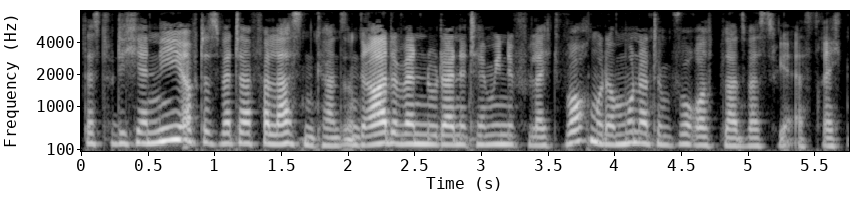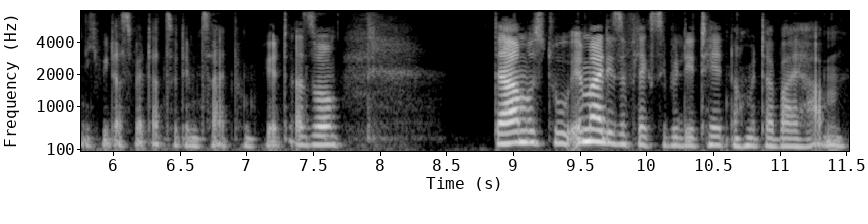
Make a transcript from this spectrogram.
dass du dich ja nie auf das Wetter verlassen kannst. Und gerade wenn du deine Termine vielleicht Wochen oder Monate im Voraus planst, weißt du ja erst recht nicht, wie das Wetter zu dem Zeitpunkt wird. Also da musst du immer diese Flexibilität noch mit dabei haben.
